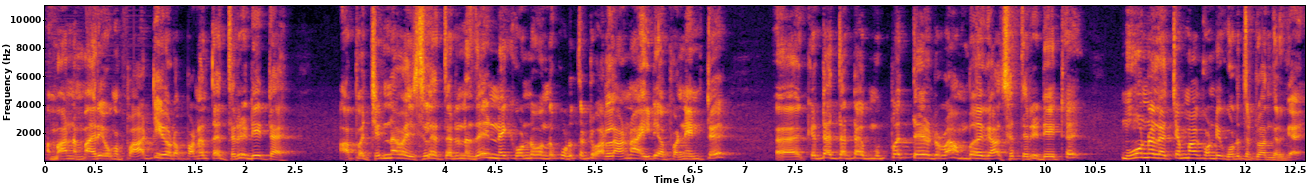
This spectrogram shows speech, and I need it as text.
அம்மா இந்த மாதிரி உங்கள் பாட்டியோட பணத்தை திருடிட்டேன் அப்போ சின்ன வயசில் திருநது இன்னைக்கு கொண்டு வந்து கொடுத்துட்டு வரலான்னு ஐடியா பண்ணிட்டு கிட்டத்தட்ட முப்பத்தேழு ரூபா ஐம்பது காசு திருடிட்டு மூணு லட்சமாக கொண்டு கொடுத்துட்டு வந்திருக்கேன்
